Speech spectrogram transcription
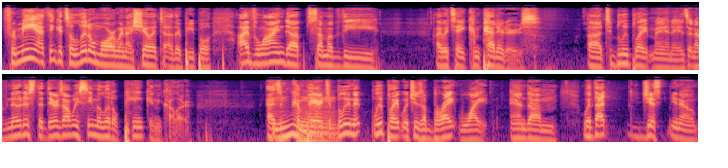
for me, I think it's a little more when I show it to other people. I've lined up some of the, I would say, competitors uh, to Blue Plate mayonnaise, and I've noticed that theirs always seem a little pink in color as compared to blue blue plate which is a bright white and um, with that just you know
